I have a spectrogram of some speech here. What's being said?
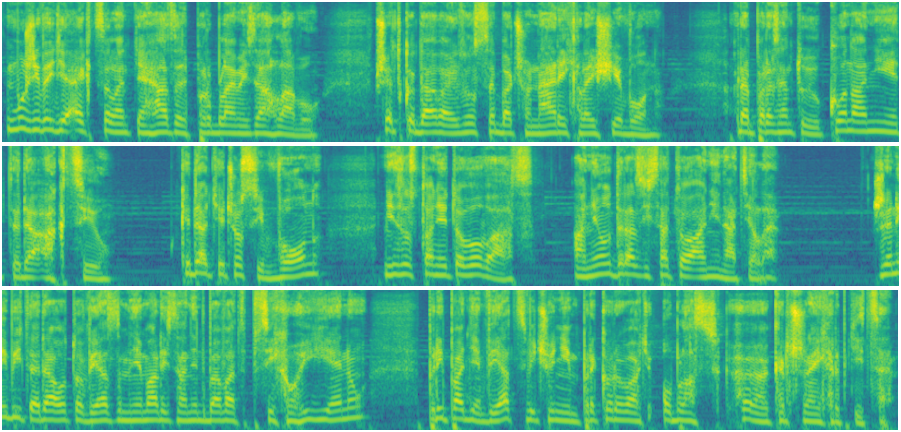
Muži vedia excelentne hádzať problémy za hlavu. Všetko dávajú zo seba čo najrychlejšie von. Reprezentujú konanie, teda akciu. Keď dáte čosi von, nezostane to vo vás a neodrazí sa to ani na tele. Ženy by teda o to viac nemali zanedbávať psychohygienu, prípadne viac cvičením prekorovať oblasť eh, krčnej chrbtice.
